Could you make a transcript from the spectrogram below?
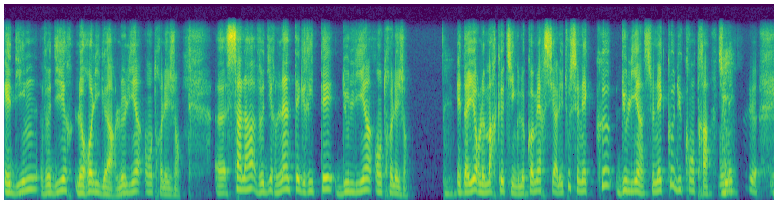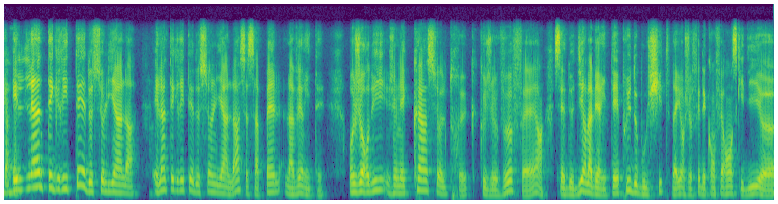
Edin veut dire le religar, le lien entre les gens. Euh, Salah veut dire l'intégrité du lien entre les gens. Et d'ailleurs, le marketing, le commercial et tout, ce n'est que du lien, ce n'est que du contrat. Et l'intégrité de ce lien-là, et l'intégrité de ce lien-là, ça s'appelle la vérité. Aujourd'hui, je n'ai qu'un seul truc que je veux faire, c'est de dire la vérité, plus de bullshit. D'ailleurs, je fais des conférences qui disent, euh,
